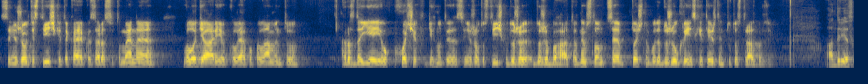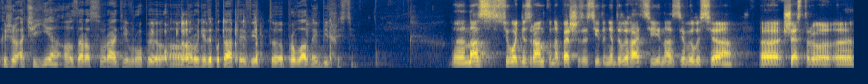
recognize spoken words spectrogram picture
синьо-жовті стрічки, така як зараз от у мене. Володя Арієв, колега по парламенту, роздає і охочих вдягнути синьо-жовту стрічку дуже дуже багато. Одним словом, це точно буде дуже український тиждень тут у Страсбурзі. Андрій, скажи, а чи є зараз в Раді Європи народні депутати від е, провладної більшості? Е, Нас сьогодні зранку на перше засідання делегації нас з'явилося е, шестеро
